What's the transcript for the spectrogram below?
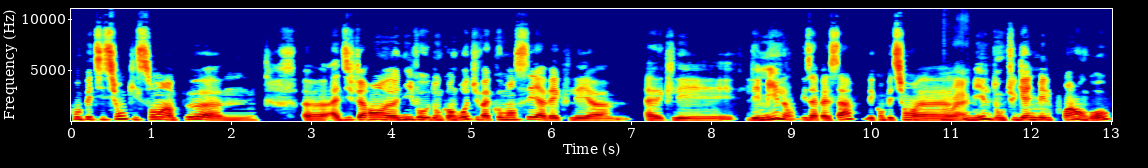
compétitions qui sont un peu à différents niveaux. Donc, en gros, tu vas commencer avec les avec les les 1000, ils appellent ça, les compétitions euh, 1000. Donc, tu gagnes 1000 points, en gros.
